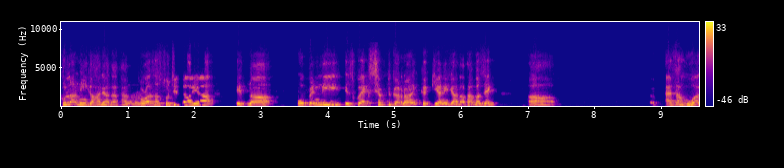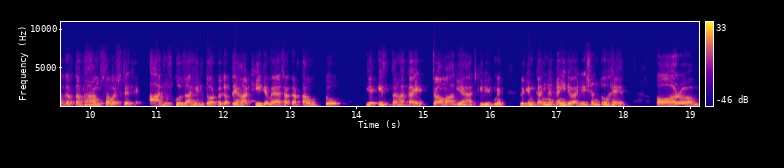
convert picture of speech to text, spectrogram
खुला नहीं कहा जाता था। थोड़ा सा सुचिता या इतना ओपनली इसको एक्सेप्ट करना किया नहीं जाता था। बस एक ऐसा हुआ करता था, हम समझते थे। आज उसको ज़ाहिर तौर पे करते हैं हाँ ठीक है, मैं ऐसा करता हूँ तो ये इस तरह का एक टर्म आ गया है आज की डेट में। लेकिन कहीं ना कहीं डिवाइडेशन तो है। और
